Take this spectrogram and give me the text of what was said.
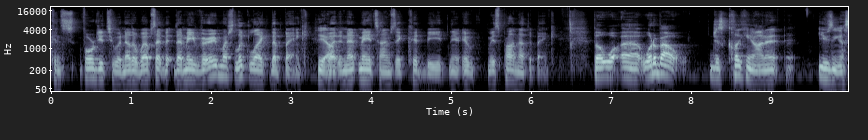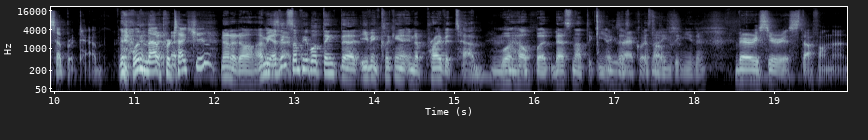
can forward you to another website that- that may very much look like the bank. Yeah. But in that many times, it could be. It, it's probably not the bank. But uh, what about just clicking on it using a separate tab? Wouldn't that protect you? Not at all. I mean, I think some people think that even clicking it in a private tab will mm-hmm. help, but that's not the you know, that's- Exactly, That's, not anything either. Very serious stuff on that.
